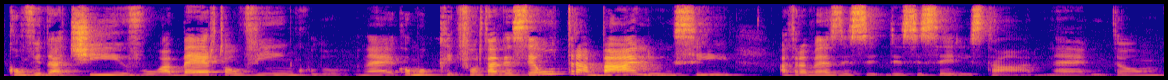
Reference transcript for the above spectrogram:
convidativo, aberto ao vínculo, né? Como fortalecer o trabalho em si através desse, desse ser e estar, né? Então,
